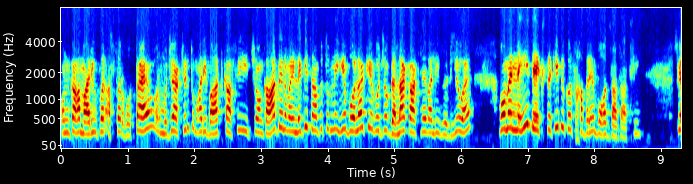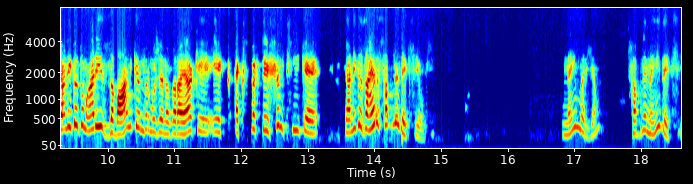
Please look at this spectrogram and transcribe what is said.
उनका हमारे ऊपर असर होता है और मुझे एक्चुअली तुम्हारी बात काफ़ी चौंका देने वाली लगी जहाँ पे तुमने ये बोला कि वो जो गला काटने वाली वीडियो है वो मैं नहीं देख सकी बिकॉज़ खबरें बहुत ज़्यादा थी। यानी कि तुम्हारी जबान के अंदर मुझे नज़र आया कि एक एक्सपेक्टेशन ठीक है यानी कि ज़ाहिर सबने देखी होगी। नहीं मरियम सबने नहीं देखी।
